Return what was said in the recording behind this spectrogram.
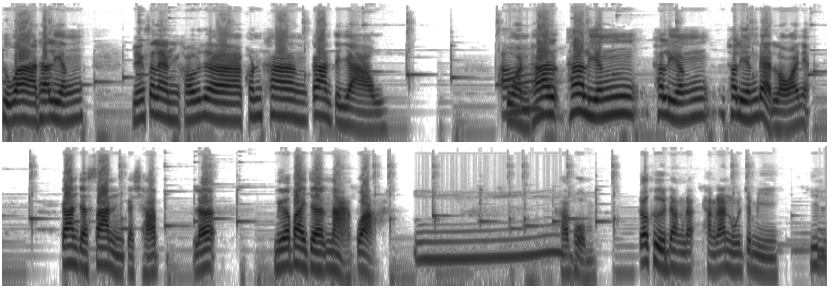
คือว่าถ้าเลี้ยงเลี้ยงแสแลนเขาจะค่อนข้างก้านจะยาวอ๋อส่วนถ้าถ้าเลี้ยงถ้าเลี้ยงถ้าเลี้ยงแดดร้อยเนี่ย ก้านจะสั้นกระชับ และเนื้อใบจะหนากว่าอืมครับผม ก็คือดังทางด้านนู้นจะมีที่อื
